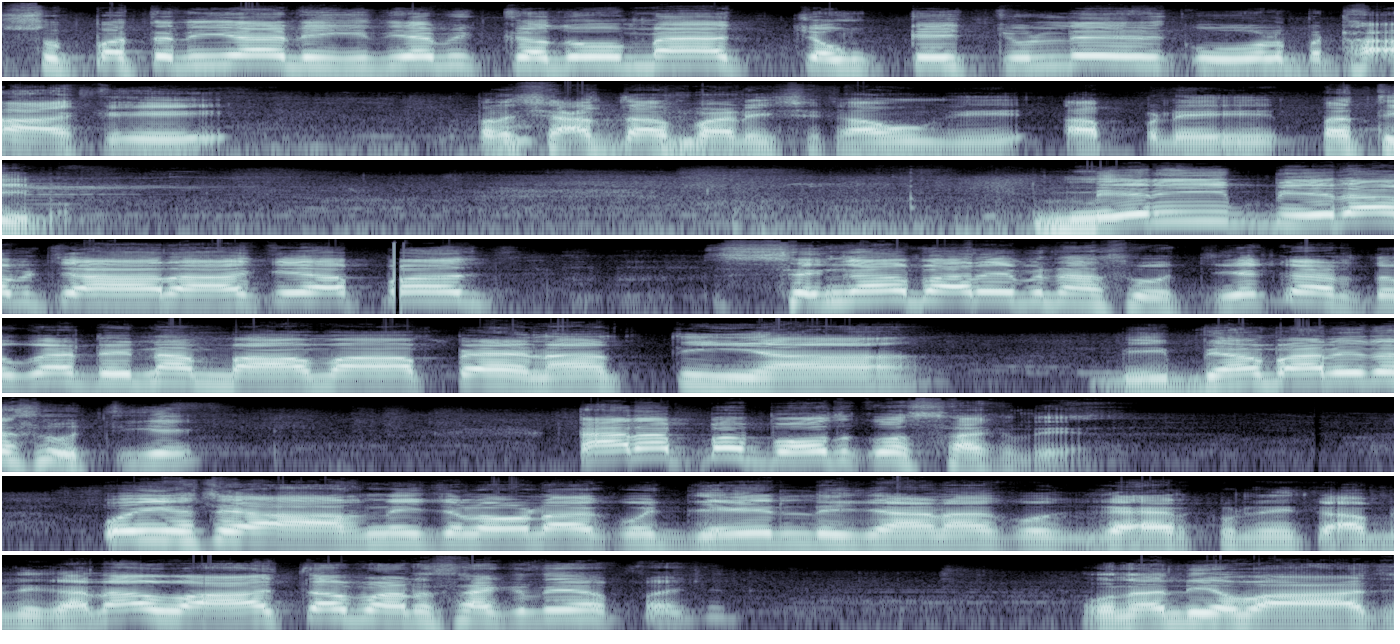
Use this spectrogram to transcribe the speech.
ਸੁਪਤਨੀਆਂ ਡੀਕਦੀਆਂ ਵੀ ਕਦੋਂ ਮੈਂ ਚੌਂਕੇ ਚੁੱਲ੍ਹੇ ਕੋਲ ਬਿਠਾ ਕੇ ਪ੍ਰਸ਼ਾਦਾ ਪਾਣੀ ਛਕਾਉਂਗੀ ਆਪਣੇ ਪਤੀ ਨੂੰ। ਮੇਰੀ ਮੇਰਾ ਵਿਚਾਰ ਆ ਕਿ ਆਪਾਂ ਸਿੰਘਾਂ ਬਾਰੇ ਬਿਨਾ ਸੋਚੀਏ, ਘਰ ਤੋਂ ਘੱਟ ਇਹਨਾਂ ਮਾਵਾਂ, ਭੈਣਾਂ, ਧੀਆਂ, ਬੀਬੀਆਂ ਬਾਰੇ ਤਾਂ ਸੋਚੀਏ। ਕਰ ਆਪਾਂ ਬਹੁਤ ਕੁਝ ਸਕਦੇ ਆ ਕੋਈ ਹਥਿਆਰ ਨਹੀਂ ਚਲਾਉਣਾ, ਕੋਈ ਜੇਲ੍ਹ ਨਹੀਂ ਜਾਣਾ, ਕੋਈ ਗੈਰ ਕਾਨੂੰਨੀ ਕੰਮ ਨਹੀਂ ਕਰਨਾ। ਆਵਾਜ਼ ਤਾਂ ਬਣ ਸਕਦੇ ਆ ਆਪਾਂ ਜੀ। ਉਹਨਾਂ ਦੀ ਆਵਾਜ਼।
